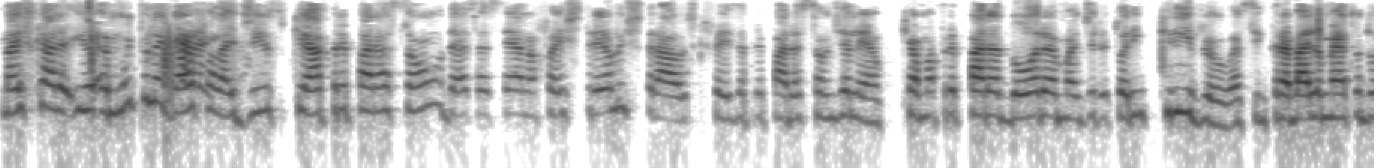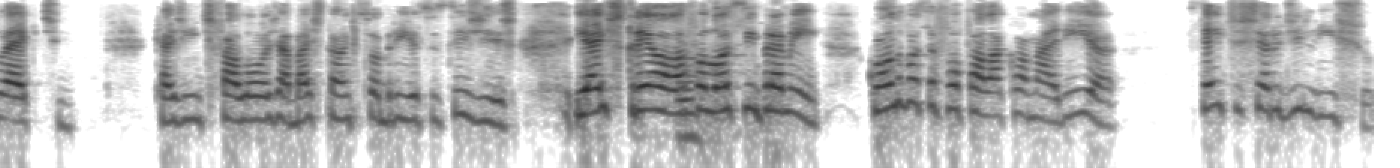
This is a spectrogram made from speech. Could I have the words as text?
mas, cara, é muito legal falar disso, porque a preparação dessa cena foi a Estrela Strauss, que fez a preparação de elenco, que é uma preparadora, uma diretora incrível, assim, trabalha o método acting, que a gente falou já bastante sobre isso esses dias. E a Estrela, ela falou assim para mim: quando você for falar com a Maria, sente cheiro de lixo.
